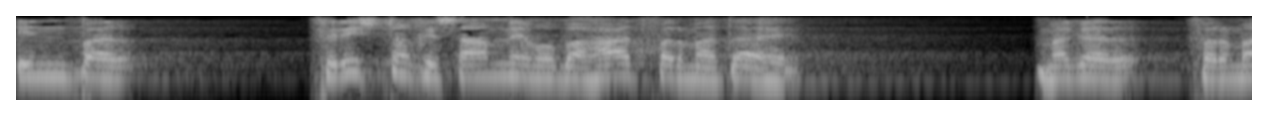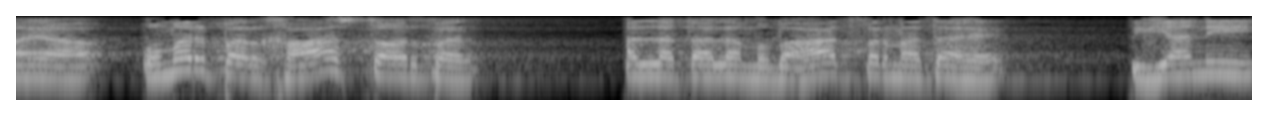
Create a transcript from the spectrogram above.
ان پر فرشتوں کے سامنے مباحت فرماتا ہے۔ مگر فرمایا عمر پر خاص طور پر اللہ تعالی مباحت فرماتا ہے۔ یعنی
